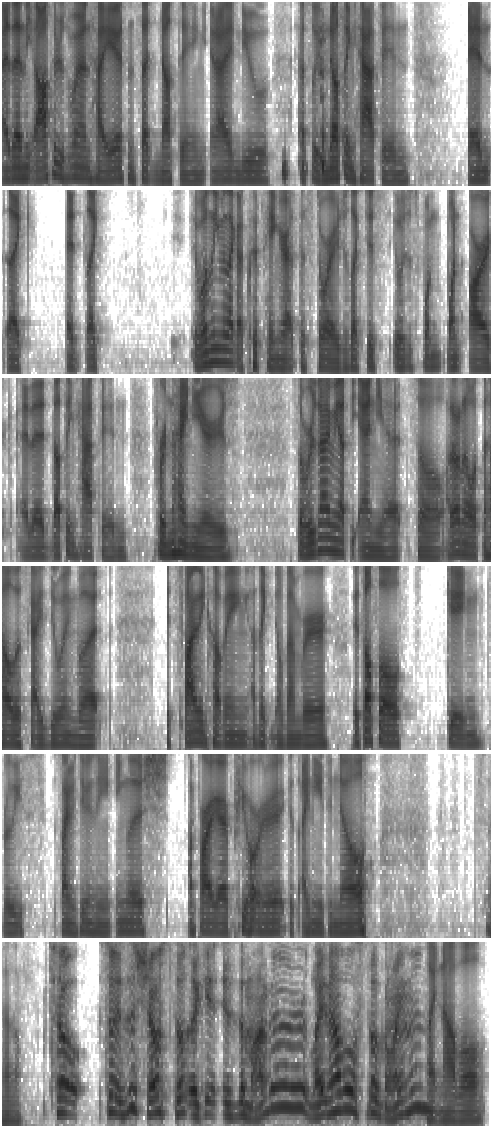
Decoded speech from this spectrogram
and then the authors went on hiatus and said nothing and i knew absolutely nothing happened and like it like it wasn't even like a cliffhanger at the story just like just it was just one one arc and then nothing happened for nine years. So we're not even at the end yet. So i don't know what the hell this guy's doing but it's finally coming i think november. It's also getting released simultaneously in english. I'm probably gonna pre-order it because i need to know. So. So, so is this show still like is the manga or light novel still going then? light novel.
